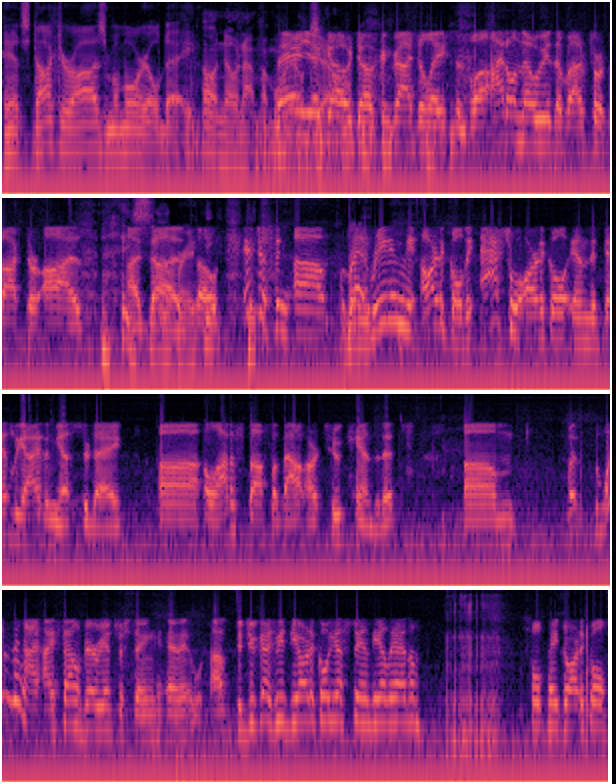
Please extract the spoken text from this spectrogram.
it's Dr. Oz Memorial Day. oh no, not Memorial. Day. There you Joe. go, Joe. Congratulations. Well, I don't know either, but I'm sure Dr. Oz uh, does. So interesting. Uh, re- reading the article, the actual article in the Deadly Item yesterday, uh, a lot of stuff about our two candidates. Um, but the one thing I, I found very interesting, and it, uh, did you guys read the article yesterday in the Daily Item? Full page article,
